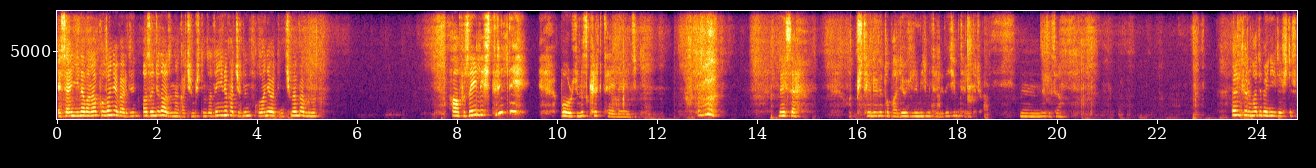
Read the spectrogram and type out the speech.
E sen yine bana kolonya verdin. Az önce de ağzından kaçırmıştın zaten. Yine kaçırdın. Kolonya verdin. İçmem ben bunu. Hafıza iyileştirildi. Borcunuz 40 TL'cik. Neyse. 60 TL'yi toparlıyor. 20, 20 TL de 20 TL'dir. Hmm, ne desem. Ben körüm hadi beni iyileştir.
